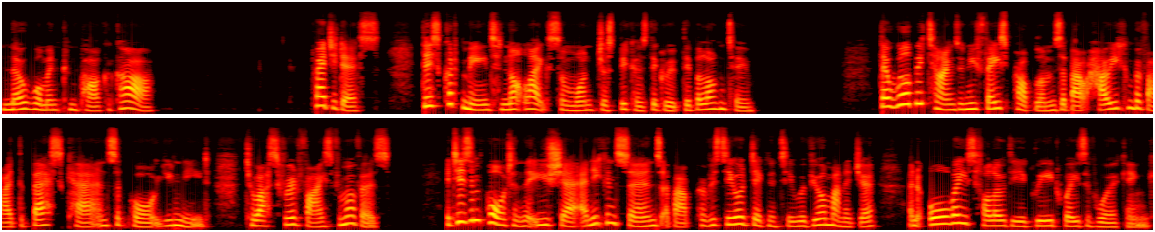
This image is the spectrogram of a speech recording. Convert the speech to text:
no woman can park a car. Prejudice. This could mean to not like someone just because the group they belong to. There will be times when you face problems about how you can provide the best care and support you need to ask for advice from others. It is important that you share any concerns about privacy or dignity with your manager and always follow the agreed ways of working.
